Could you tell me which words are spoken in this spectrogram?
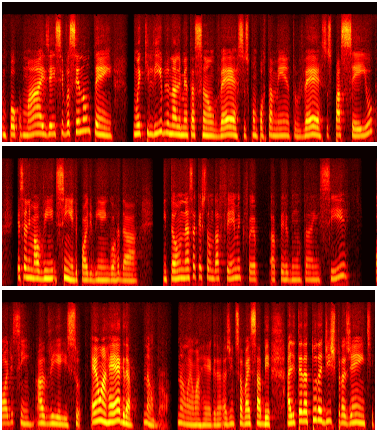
um pouco mais. E aí, se você não tem um equilíbrio na alimentação versus comportamento versus passeio, esse animal, vim- sim, ele pode vir a engordar. Então, nessa questão da fêmea, que foi a, a pergunta em si, pode sim haver isso. É uma regra? Não. Não. Não é uma regra. A gente só vai saber. A literatura diz pra gente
